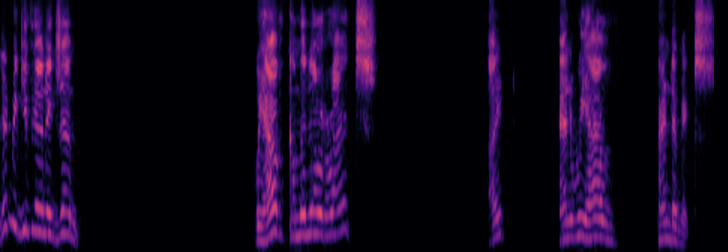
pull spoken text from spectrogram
Let me give you an example. We have communal rights, right? And we have pandemics.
